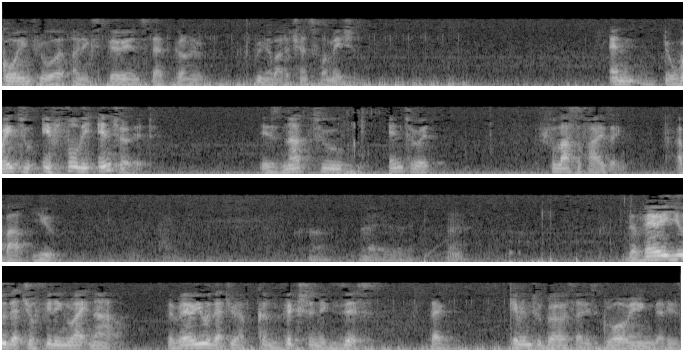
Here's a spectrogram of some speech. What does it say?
going through a, an experience that's going to bring about a transformation. And the way to fully enter it is not to enter it philosophizing about you. right, right, right. The very you that you're feeling right now, the very you that you have conviction exists, that came into birth, that is growing, that is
